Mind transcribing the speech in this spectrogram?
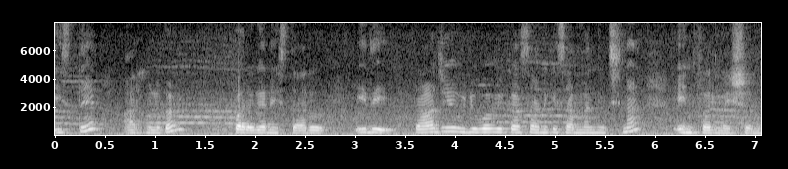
ఇస్తే అర్హులుగా పరిగణిస్తారు. ఇది రాజీవ్ యువ వికాసానికి సంబంధించిన ఇన్ఫర్మేషన్.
